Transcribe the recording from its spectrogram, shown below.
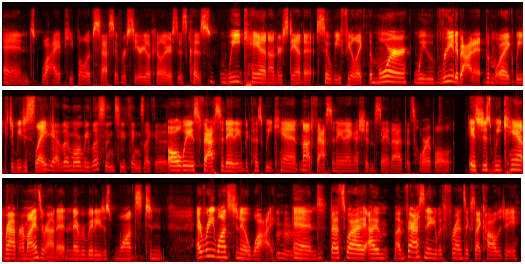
and why people obsess over serial killers is because we can't understand it. So we feel like the more we read about it, the more like we do we just like yeah, the more we listen to things like it, always fascinating because we can't not fascinating. I shouldn't say that. That's horrible. It's just we can't wrap our minds around it, and everybody just wants to. Everybody wants to know why, mm-hmm. and that's why I'm I'm fascinated with forensic psychology.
